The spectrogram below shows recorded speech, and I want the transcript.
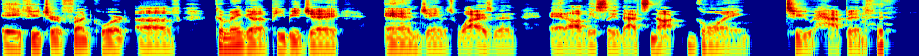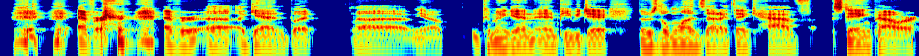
a future front court of Kuminga, PBJ, and James Wiseman. And obviously, that's not going to happen ever, ever uh, again. But, uh, you know, Kuminga and, PBJ, those are the ones that I think have staying power.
